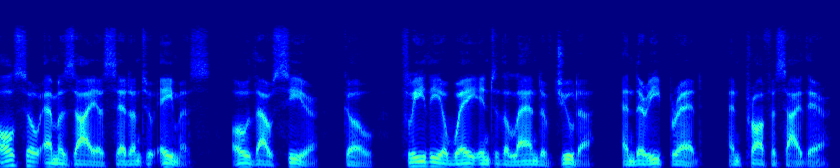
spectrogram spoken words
Also Amaziah said unto Amos, O thou seer, go, flee thee away into the land of Judah, and there eat bread, and prophesy there.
